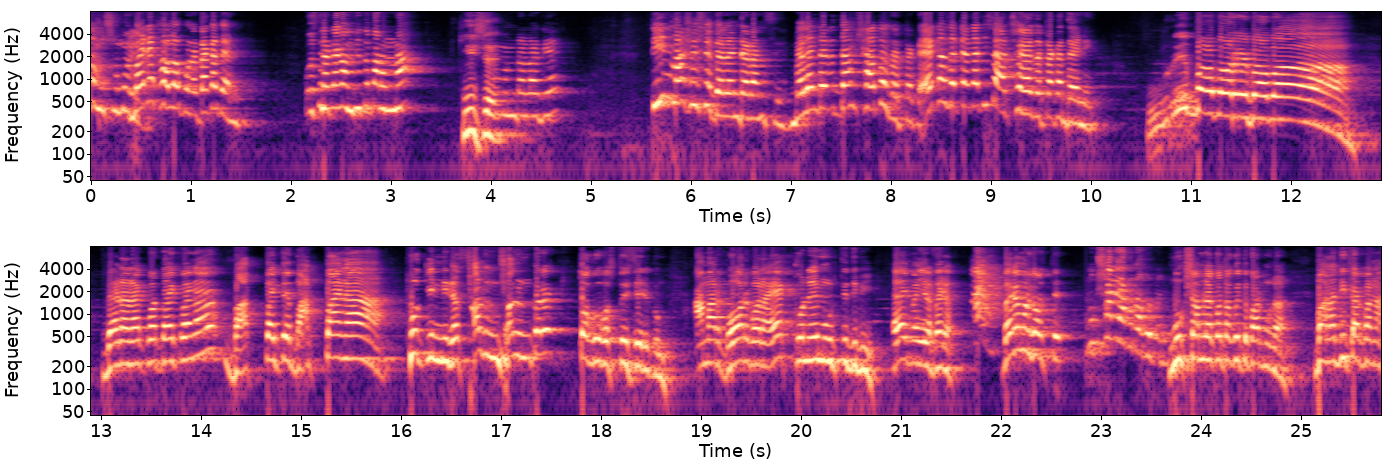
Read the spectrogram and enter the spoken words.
দিমু সময়। বাইরে খাওয়া লাগবো না টাকা দেন। কইছ না টাকা আমি দিতে পারুম না। কি কোনটা লাগে। তিন মাস হয়েছে ব্যালেন্ডার আনছে। ব্যালেন্ডারের দাম সাত হাজার টাকা। এক হাজার টাকা দিছে আর ছয় হাজার টাকা দেয়নি। ওরে বাবা রে বাবা! বেড়ারা কথায় কয় না ভাত পাইতে ভাত পায় না। ফকিন্নিরা সালুন সালুন করে তক অবস্থা হয়েছে এরকম। আমার ঘর ভাড়া এক কোণে মূর্তি দিবি। এই মাইয়া বাইরা বাইরে আমার ঘরতে। মুখ মুখ সামলে কথা কইতে পারব না। ভাড়া দিতে পারবা না।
